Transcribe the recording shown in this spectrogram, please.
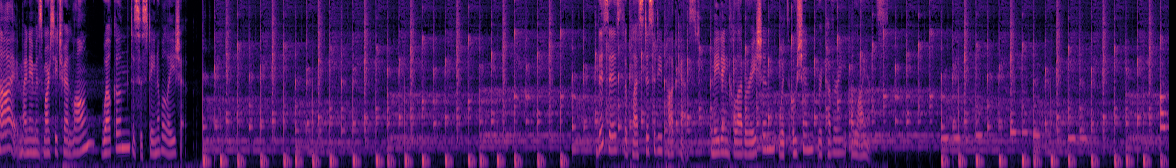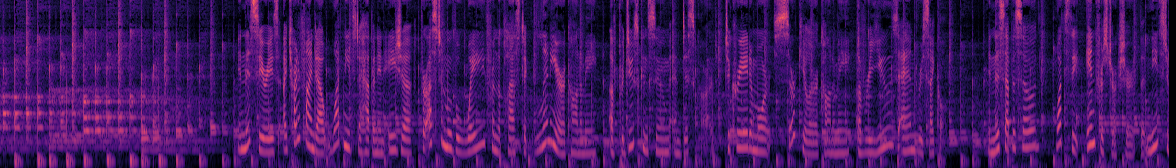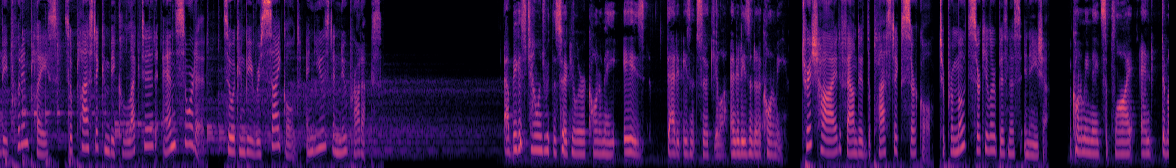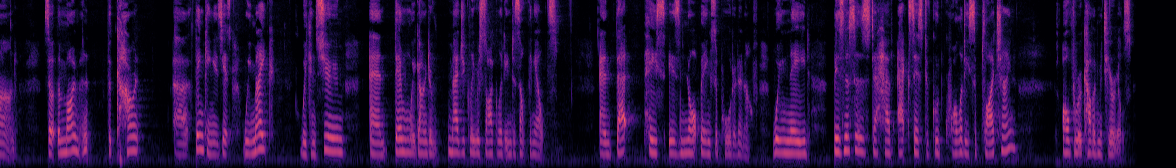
Hi, my name is Marcy Trent Long. Welcome to Sustainable Asia. This is the Plasticity Podcast, made in collaboration with Ocean Recovery Alliance. In this series, I try to find out what needs to happen in Asia for us to move away from the plastic linear economy of produce, consume, and discard to create a more circular economy of reuse and recycle. In this episode, what's the infrastructure that needs to be put in place so plastic can be collected and sorted so it can be recycled and used in new products? Our biggest challenge with the circular economy is that it isn't circular and it isn't an economy. Trish Hyde founded the Plastic Circle to promote circular business in Asia. Economy needs supply and demand. So at the moment, the current uh, thinking is yes, we make, we consume, and then we're going to magically recycle it into something else. And that piece is not being supported enough. We need businesses to have access to good quality supply chain of recovered materials.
